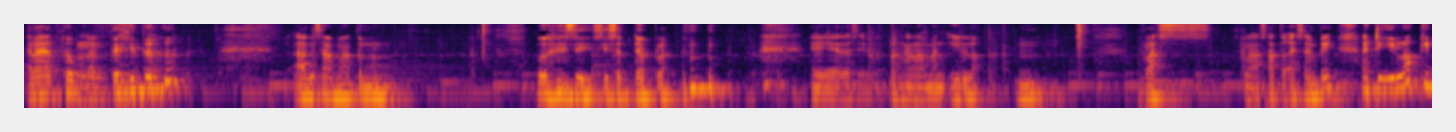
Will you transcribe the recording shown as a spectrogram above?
Retube Hmm. waktu itu aku sama temen wah si si sedap lah iya itu sih pengalaman ilok Hmm. kelas kelas 1 SMP eh, diilokin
